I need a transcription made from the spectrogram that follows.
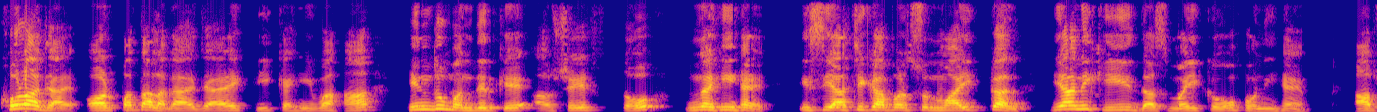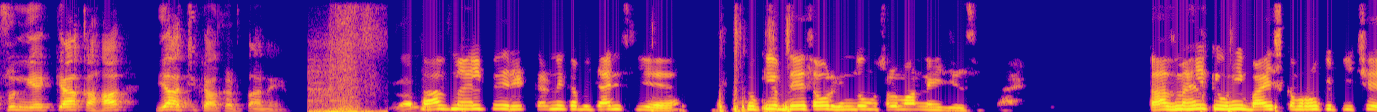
खोला जाए और पता लगाया जाए कि कहीं वहाँ हिंदू मंदिर के अवशेष तो नहीं है। इस याचिका पर सुनवाई कल, यानी कि 10 मई को होनी है। आप सुनिए क्या कहा याचिकाकर्ता ने। ताजमहल पे रेट करने का विचार इसलिए है, क्योंकि अब देश और हिंदू मुसलमान नहीं झेल सकता है। ताजमहल के उन्हीं बाईस कमरों के पीछे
